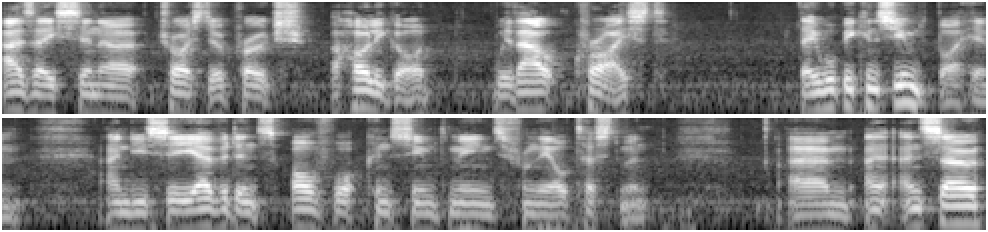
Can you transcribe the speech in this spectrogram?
as a sinner tries to approach a holy God without Christ, they will be consumed by him. And you see evidence of what consumed means from the Old Testament. Um, and, and, so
